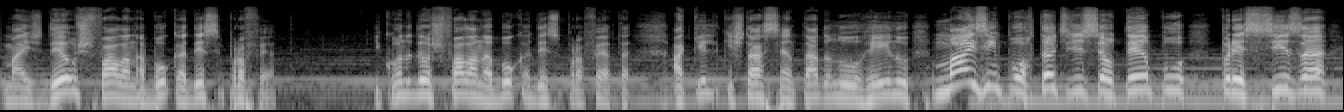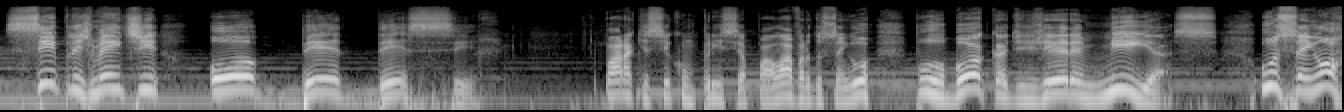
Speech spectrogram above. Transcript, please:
mas Deus fala na boca desse profeta. E quando Deus fala na boca desse profeta, aquele que está sentado no reino mais importante de seu tempo precisa simplesmente obedecer para que se cumprisse a palavra do Senhor por boca de Jeremias. O Senhor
